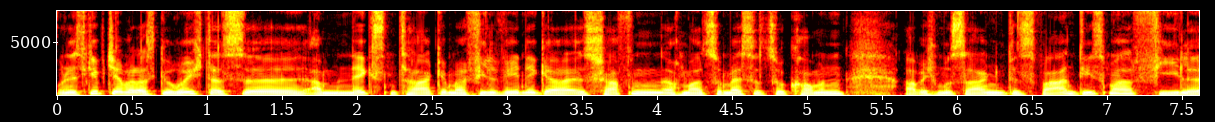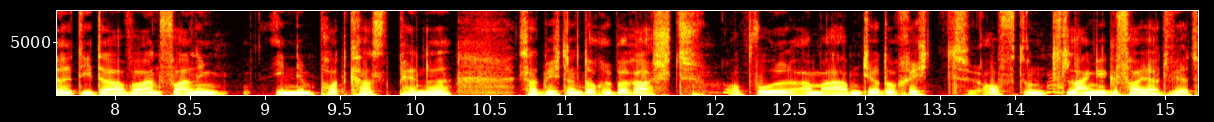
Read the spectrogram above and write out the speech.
Und es gibt ja immer das Gerücht, dass äh, am nächsten Tag immer viel weniger es schaffen, nochmal zur Messe zu kommen. Aber ich muss sagen, das waren diesmal viele, die da waren, vor Dingen in dem Podcast-Panel. Es hat mich dann doch überrascht, obwohl am Abend ja doch recht oft und lange gefeiert wird.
